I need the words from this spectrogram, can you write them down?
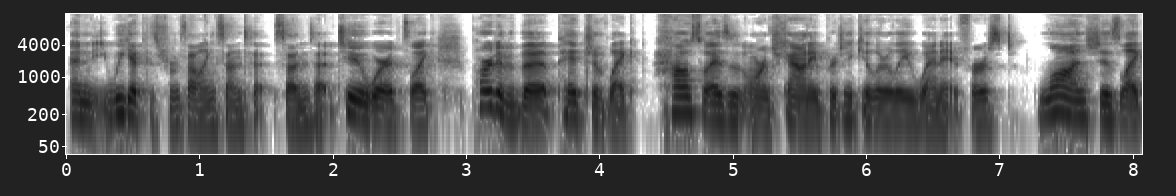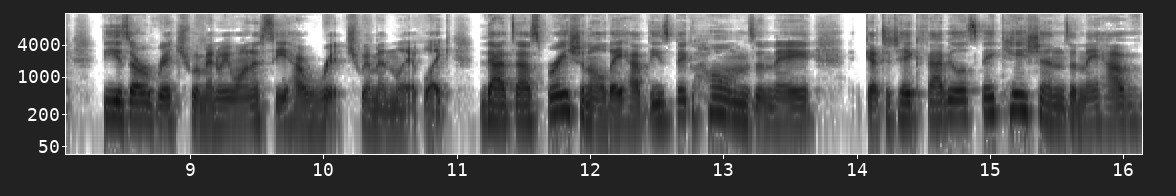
And we get this from Selling Sunset, Sunset too, where it's like part of the pitch of like Housewives of Orange County, particularly when it first launched, is like these are rich women. We want to see how rich women live. Like that's aspirational. They have these big homes and they get to take fabulous vacations and they have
